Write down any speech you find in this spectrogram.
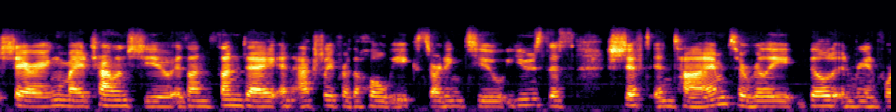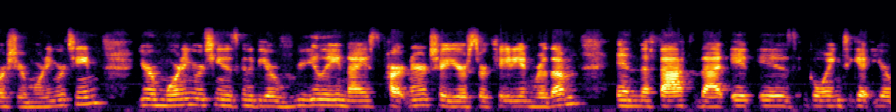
sharing my challenge to you is on Sunday and actually for the whole week, starting to use this shift in time to really build and reinforce your morning routine. Your morning routine is going to be a really nice partner to your circadian rhythm in the fact that it is going to get your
